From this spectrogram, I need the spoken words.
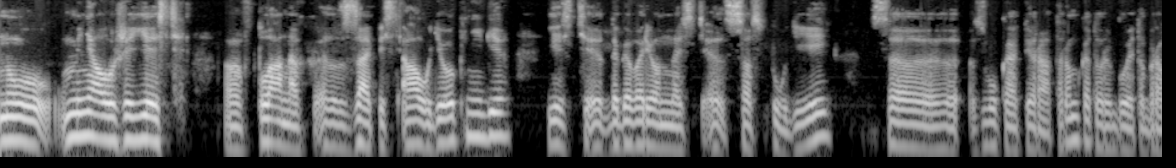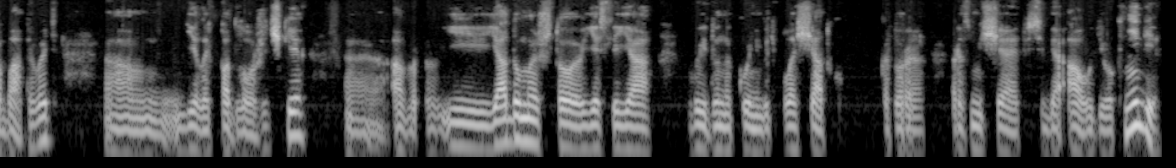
Ну, у меня уже есть э, в планах запись аудиокниги, есть договоренность со студией, с э, звукооператором, который будет обрабатывать, делать подложечки. Э, и я думаю, что если я выйду на какую-нибудь площадку, которая размещает у себя аудиокниги,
